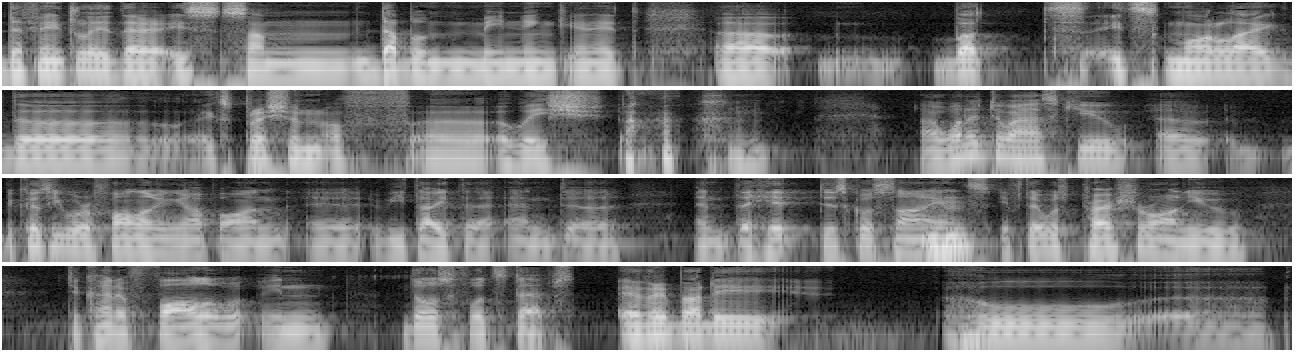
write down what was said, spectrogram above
Definitely, there is some double meaning in it, uh, but it's more like the expression of uh, a wish. mm-hmm. I wanted to ask you uh, because you were following up on uh, Vitajte and uh, and the hit Disco Science. Mm-hmm. If there was pressure on you to kind of follow in those footsteps, everybody who uh,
